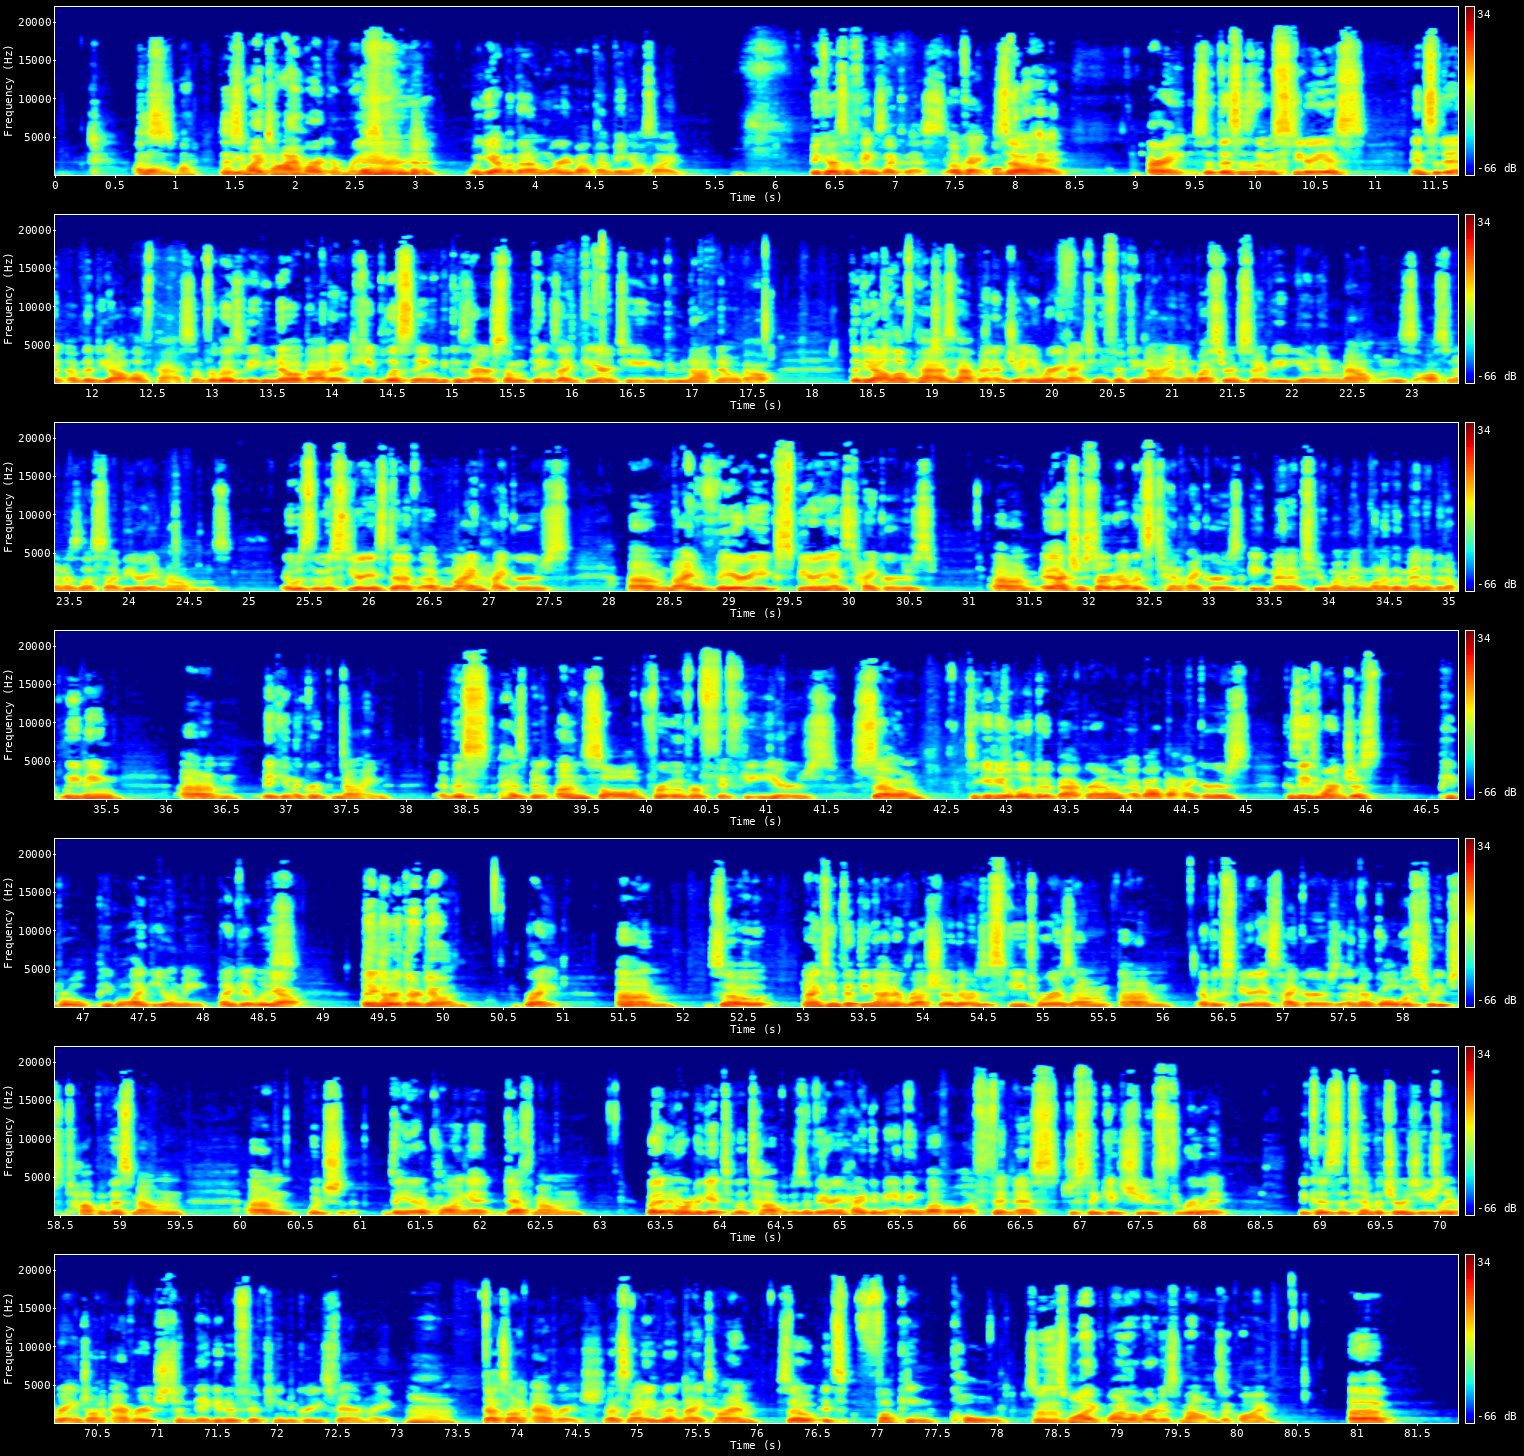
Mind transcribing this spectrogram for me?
I this is my this is my time where I can research. well, yeah, but then I'm worried about them being outside because of things like this. Okay, Well, so go ahead. all right, so this is the mysterious incident of the Dyatlov Pass. And for those of you who know about it, keep listening because there are some things I guarantee you you do not know about. The Dyatlov Pass happened in January 1959 in Western Soviet Union mountains, also known as the Siberian Mountains. It was the mysterious death of nine hikers, um, nine very experienced hikers. Um, it actually started out as 10 hikers, eight men and two women. One of the men ended up leaving, um, making the group nine. This has been unsolved for over 50 years. So, to give you a little bit of background about the hikers, because these weren't just people people like you and me. Like it was yeah. They know are- what they're doing. right. Um, so 1959 in Russia, there was a ski tourism um, of experienced hikers, and their goal was to reach the top of this mountain, um, which they ended up calling it Death Mountain. But in order to get to the top, it was a very high demanding level of fitness just to get you through it, because the temperatures usually range on average to negative 15 degrees Fahrenheit. Mm. That's on average. That's not even at nighttime. So it's fucking cold. So is this one like one of the hardest mountains to climb? Uh,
